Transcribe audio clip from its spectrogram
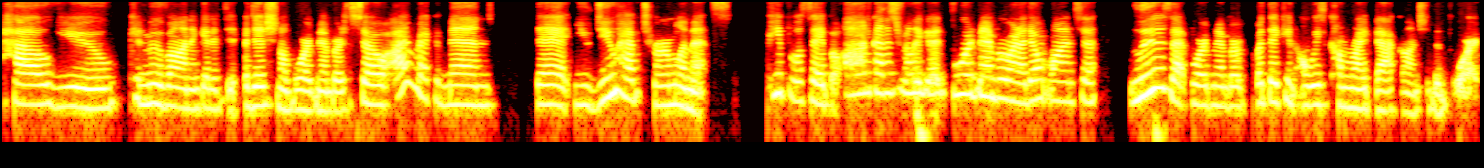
how you can move on and get ad- additional board members. So I recommend that you do have term limits people will say, but oh, I've got this really good board member and I don't want to lose that board member, but they can always come right back onto the board.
